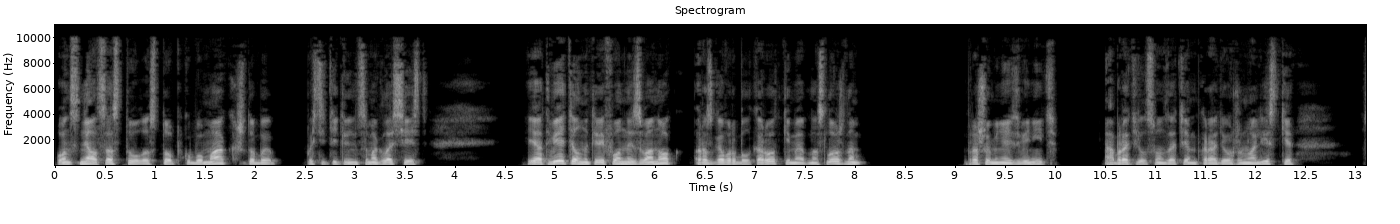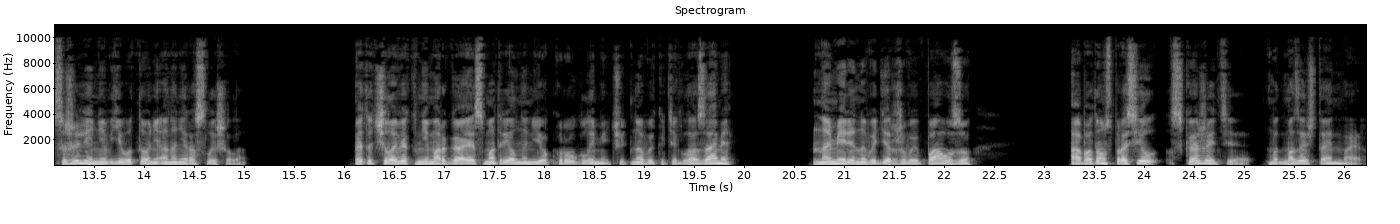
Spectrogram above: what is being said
Он снял со стула стопку бумаг, чтобы посетительница могла сесть, и ответил на телефонный звонок. Разговор был коротким и односложным. «Прошу меня извинить», — обратился он затем к радиожурналистке. Сожаление в его тоне она не расслышала. Этот человек, не моргая, смотрел на нее круглыми, чуть на выкате глазами, намеренно выдерживая паузу, а потом спросил, «Скажите, мадемуазель Штайнмайер,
